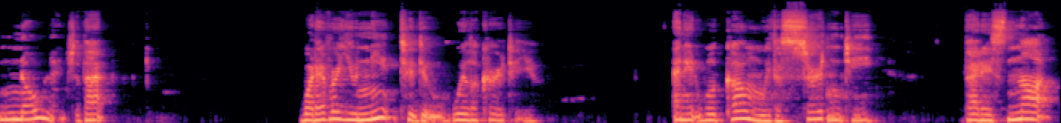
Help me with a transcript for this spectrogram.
knowledge that whatever you need to do will occur to you. And it will come with a certainty that is not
